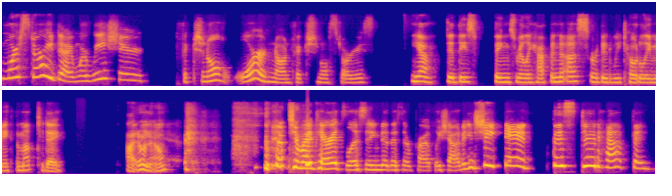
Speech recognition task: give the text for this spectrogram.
more story time where we share fictional or non fictional stories. Yeah. Did these things really happen to us or did we totally make them up today? I don't know. to my parents listening to this, they're probably shouting, She did. This did happen.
